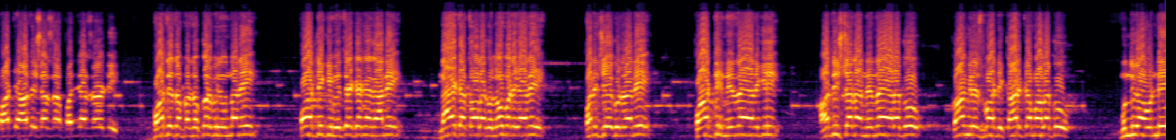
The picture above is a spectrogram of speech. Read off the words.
పార్టీ ఆదేశాల పనిచేసినటువంటి బాధ్యత ప్రతి ఒక్కరి మీద ఉందని పార్టీకి వ్యతిరేకంగా కానీ నాయకత్వాలకు లోబడి కానీ పని చేయకూడదని పార్టీ నిర్ణయానికి అధిష్టాన నిర్ణయాలకు కాంగ్రెస్ పార్టీ కార్యక్రమాలకు ముందుగా ఉండి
